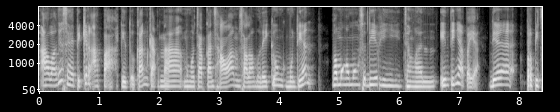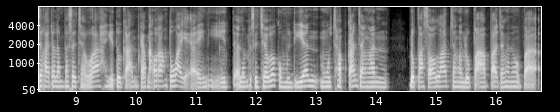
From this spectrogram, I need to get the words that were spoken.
awalnya saya pikir apa gitu kan karena mengucapkan salam, assalamualaikum, kemudian ngomong-ngomong sendiri, jangan intinya apa ya? Dia berbicara dalam bahasa Jawa gitu kan, karena orang tua ya ini dalam bahasa Jawa kemudian mengucapkan jangan lupa sholat, jangan lupa apa, jangan lupa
